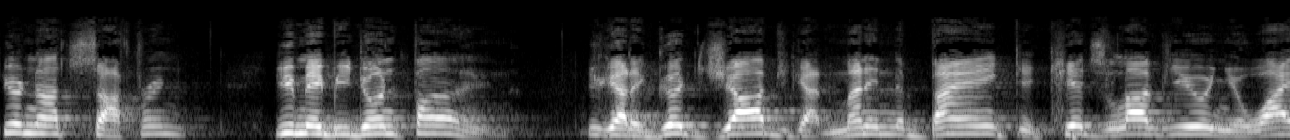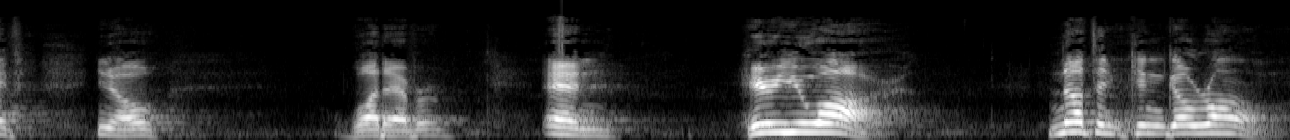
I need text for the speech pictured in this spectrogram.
You're not suffering. You may be doing fine. You got a good job, you got money in the bank, your kids love you, and your wife, you know, whatever. And here you are. Nothing can go wrong.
